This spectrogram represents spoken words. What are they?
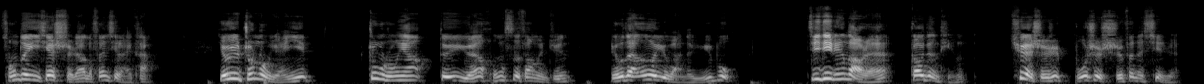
从对一些史料的分析来看，由于种种原因，中共中央对于原红四方面军留在鄂豫皖的余部及其领导人高敬亭。确实不是十分的信任。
